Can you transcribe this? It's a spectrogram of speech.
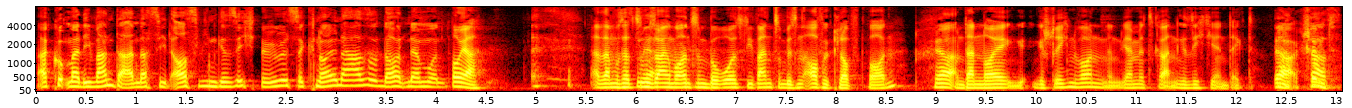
Ah, guck mal die Wand da an, das sieht aus wie ein Gesicht, eine übelste Knollnase und da unten der Mund. Oh ja, also man muss dazu Ja. sagen, bei uns im Büro ist die Wand so ein bisschen aufgeklopft worden Ja. und dann neu gestrichen worden und wir haben jetzt gerade ein Gesicht hier entdeckt. Ja, krass.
